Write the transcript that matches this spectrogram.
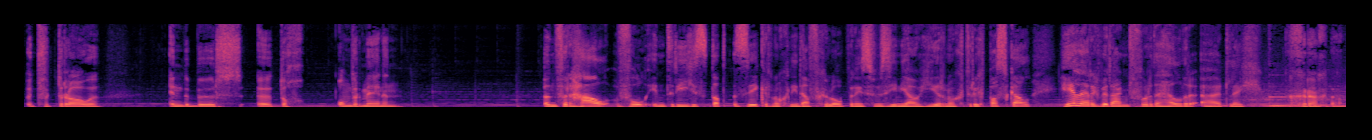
het vertrouwen in de beurs uh, toch ondermijnen. Een verhaal vol intriges dat zeker nog niet afgelopen is. We zien jou hier nog terug, Pascal. Heel erg bedankt voor de heldere uitleg. Graag gedaan.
